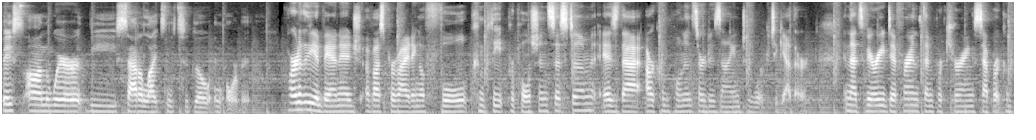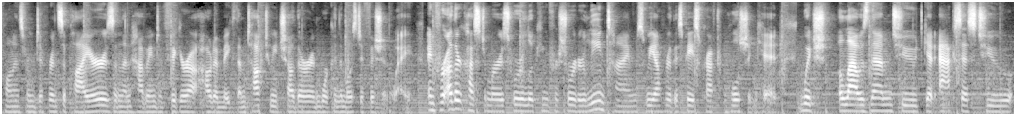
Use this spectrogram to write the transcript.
based on where the satellites need to go in orbit. Part of the advantage of us providing a full, complete propulsion system is that our components are designed to work together. And that's very different than procuring separate components from different suppliers and then having to figure out how to make them talk to each other and work in the most efficient way. And for other customers who are looking for shorter lead times, we offer the Spacecraft Propulsion Kit, which allows them to get access to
